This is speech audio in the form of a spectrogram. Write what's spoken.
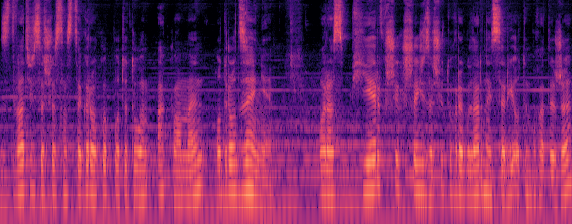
z 2016 roku pod tytułem Aquaman Odrodzenie oraz pierwszych sześć zeszytów regularnej serii o tym bohaterze,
